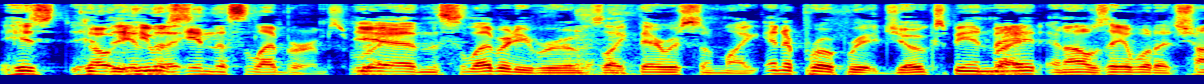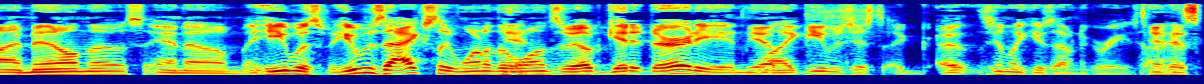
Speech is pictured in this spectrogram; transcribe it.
his, his oh, he in was in the celeb rooms, right? yeah in the celebrity rooms. Like there was some like inappropriate jokes being made, Right. and I was able to chime in on those. And um, he was he was actually one of the Yeah. ones who helped get it dirty, and Yep. like he was just a, it seemed like he was having a great time. And his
